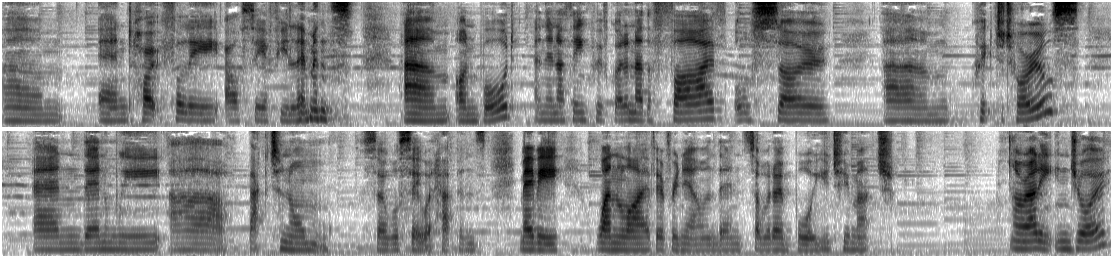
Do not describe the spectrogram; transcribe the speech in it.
Um, and hopefully I'll see a few lemons um, on board. And then I think we've got another five or so um, quick tutorials, and then we are back to normal. So we'll see what happens. Maybe one live every now and then so I don't bore you too much. Alrighty, enjoy,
